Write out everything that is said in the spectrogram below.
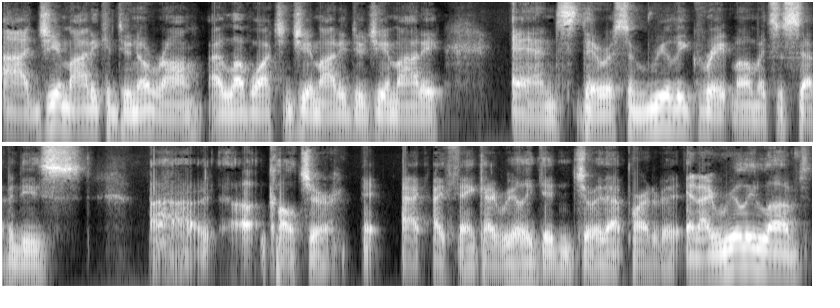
uh, Giamatti can do no wrong. I love watching Giamatti do Giamatti, and there were some really great moments of '70s uh, uh, culture. I, I, think I really did enjoy that part of it, and I really loved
